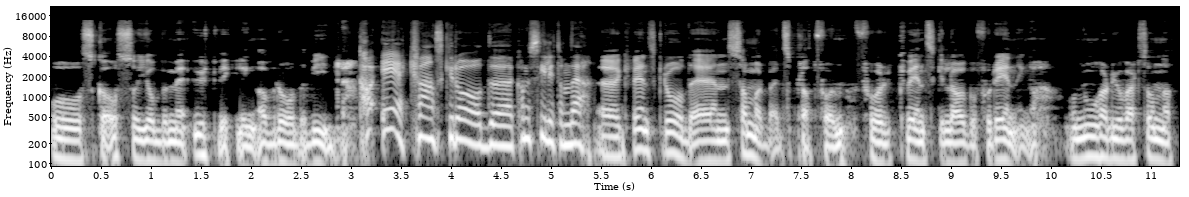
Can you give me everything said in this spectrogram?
og skal også jobbe med utvikling av rådet videre. Hva er Kvensk råd? Kan du si litt om det? Eh, Kvensk råd er en samarbeidsplattform for kvenske lag og foreninger. Og nå har det jo vært sånn at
